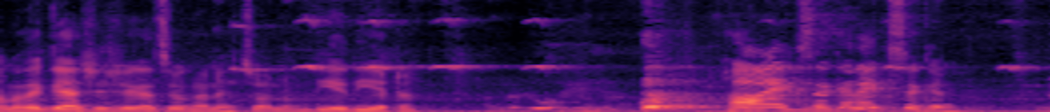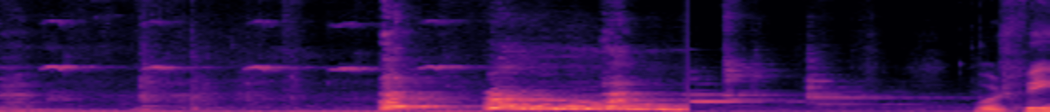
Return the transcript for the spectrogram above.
আমাদের গ্যাস এসে গেছে ওখানে, চলো, দিয়ে দিই এটা। হ্যাঁ এক সেকেন্ড এক সেকেন্ড বরফি,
